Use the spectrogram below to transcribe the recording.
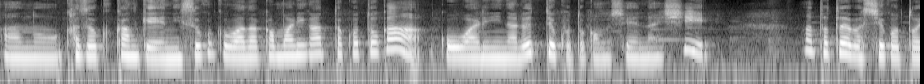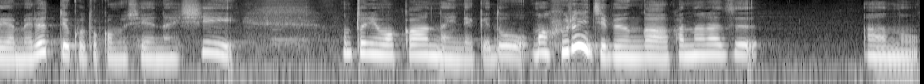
あの家族関係にすごくわだかまりがあったことがこう終わりになるっていうことかもしれないし、まあ、例えば仕事を辞めるっていうことかもしれないし本当に分かんないんだけど、まあ、古い自分が必ずあの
